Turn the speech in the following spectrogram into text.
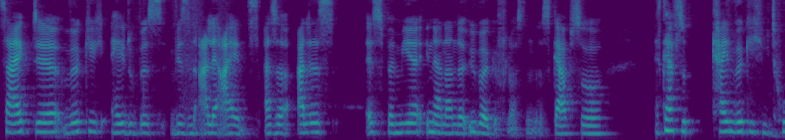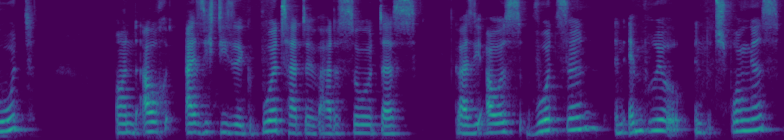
zeigt dir wirklich, hey, du bist, wir sind alle eins. Also alles ist bei mir ineinander übergeflossen. Es gab so, es gab so keinen wirklichen Tod. Und auch als ich diese Geburt hatte, war das so, dass quasi aus Wurzeln ein Embryo entsprungen ist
